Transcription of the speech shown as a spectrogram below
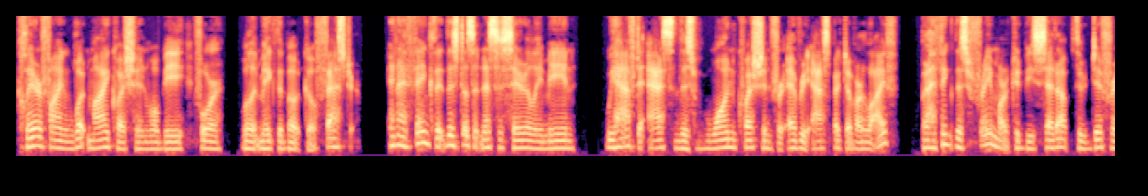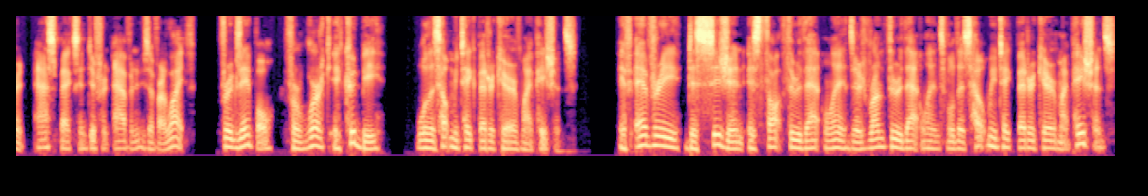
clarifying what my question will be for will it make the boat go faster? And I think that this doesn't necessarily mean we have to ask this one question for every aspect of our life. But I think this framework could be set up through different aspects and different avenues of our life. For example, for work, it could be, will this help me take better care of my patients? If every decision is thought through that lens or run through that lens, will this help me take better care of my patients?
